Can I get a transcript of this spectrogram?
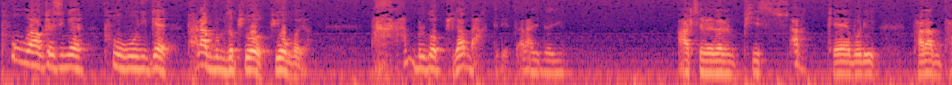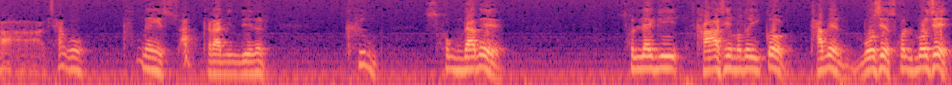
푸악했으니까 푸우니까 바람 불면서 비오, 비온 거야. 바람 불고 비가 막 들이 떨어지더니 아침에는 비 싹 개버리 바람 다 차고 풍랑이 싹 가라앉은 뒤에는 그 송담에 솔레기 가세 묻어 있고 담에 못에 솔못에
